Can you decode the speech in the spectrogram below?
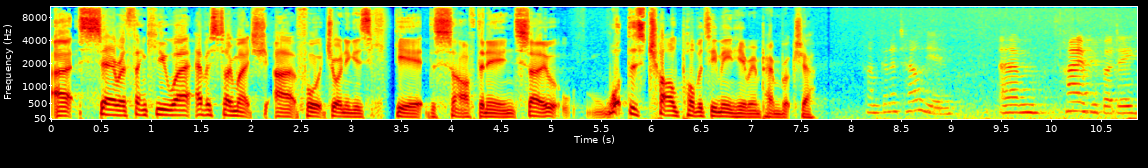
Uh, Sarah, thank you uh, ever so much uh, for joining us here this afternoon. So, what does child poverty mean here in Pembrokeshire? I'm going to tell you. Um, hi, everybody.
